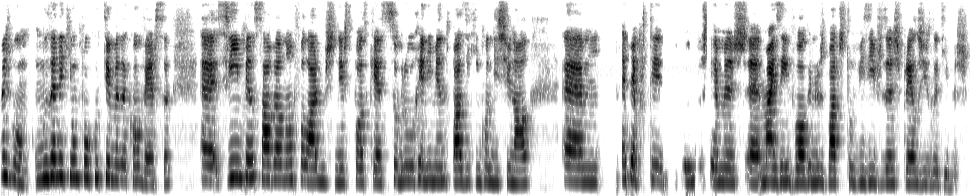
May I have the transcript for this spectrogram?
Mas bom, mudando aqui um pouco o tema da conversa, uh, seria impensável não falarmos neste podcast sobre o rendimento básico incondicional, um, até porque um dos temas uh, mais em voga nos debates televisivos das pré-legislativas.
